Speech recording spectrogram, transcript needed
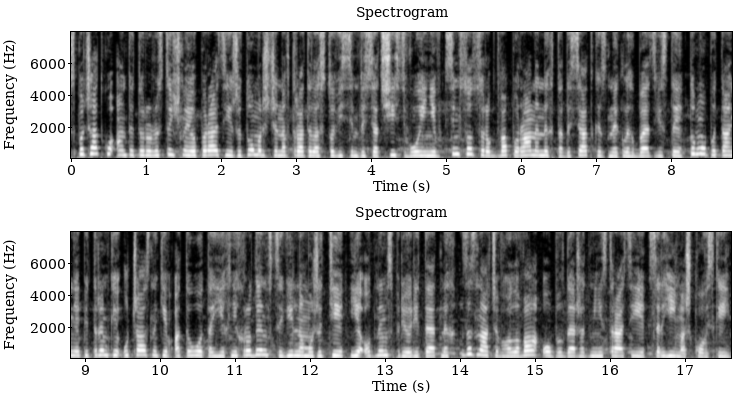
З початку антитерористичної операції Житомирщина втратила 186 воїнів, 742 поранених та десятки зниклих безвісти. Тому питання підтримки учасників АТО та їхніх родин в цивільному житті є одним з пріоритетних, зазначив голова облдержадміністрації Сергій Машковський.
